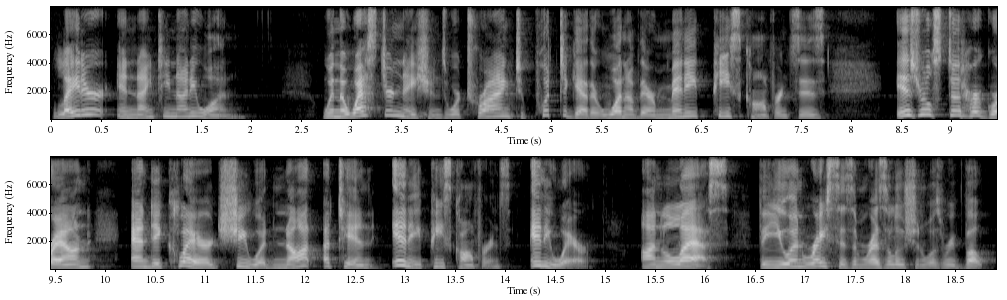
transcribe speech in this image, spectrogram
Later in 1991, when the Western nations were trying to put together one of their many peace conferences, Israel stood her ground and declared she would not attend any peace conference anywhere unless the UN racism resolution was revoked.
